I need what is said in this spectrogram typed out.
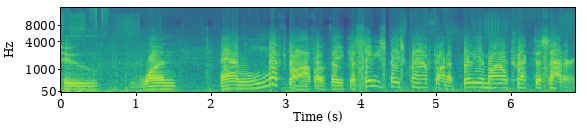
two, one, and liftoff of the Cassini spacecraft on a billion mile trek to Saturn.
